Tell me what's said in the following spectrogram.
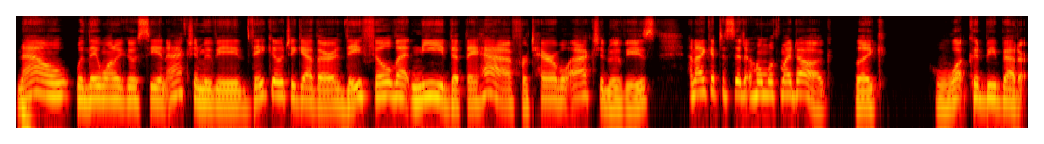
now, when they want to go see an action movie, they go together. They fill that need that they have for terrible action movies, and I get to sit at home with my dog. Like, what could be better,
